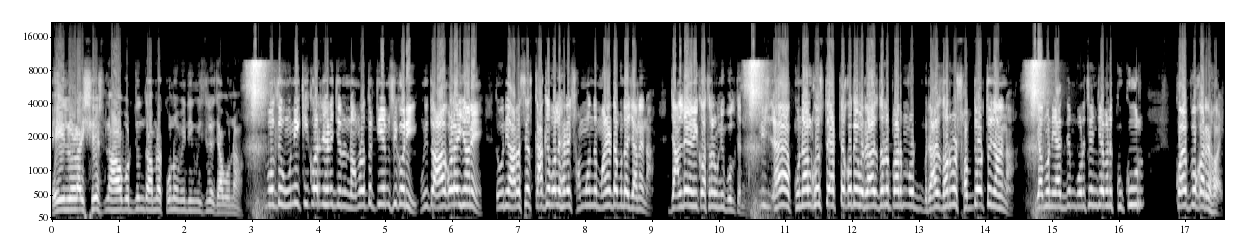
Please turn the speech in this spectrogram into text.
এই লড়াই শেষ না হওয়া পর্যন্ত আমরা কোনো মিটিং মিছিলে যাব না। বলতে উনি কি করেন সেটা জানুন আমরা তো টিএমসি করি উনি তো আগড়াই জানে। তো উনি আরএসএস কাকে বলে সেটা সম্বন্ধে মানেটা মনে হয় জানে না। জানলে এই কথাটা উনি বলতেন। না হ্যাঁ কুণাল ঘোষ তো একটা কথা রাজধর্ম রাজধর্ম শব্দ অর্থ জানে না। যেমন একদিন বলেছেন যে মানে কুকুর কয় প্রকারের হয়?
